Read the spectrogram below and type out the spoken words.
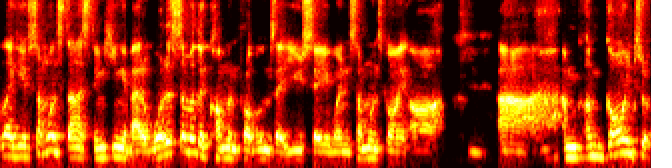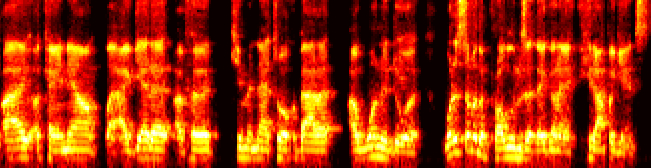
like, if someone starts thinking about it, what are some of the common problems that you see when someone's going, oh, uh, I'm, I'm going to, I, okay, now, like, I get it. I've heard Kim and Nat talk about it. I want to do it. What are some of the problems that they're going to hit up against?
